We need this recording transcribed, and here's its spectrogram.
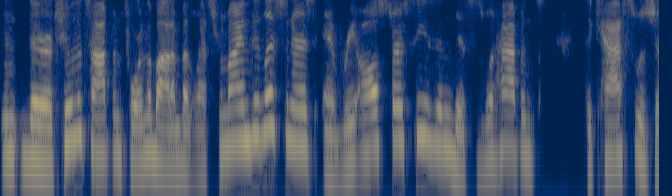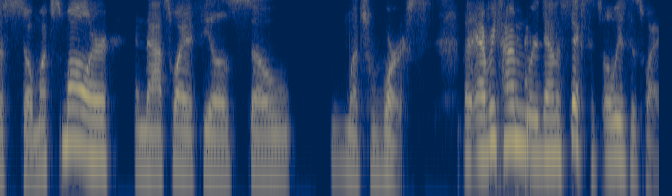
there are two in the top and four in the bottom. But let's remind the listeners: every All Star season, this is what happens. The cast was just so much smaller, and that's why it feels so much worse. But every time we're down to six, it's always this way.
